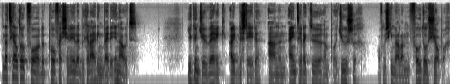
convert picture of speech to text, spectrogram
En dat geldt ook voor de professionele begeleiding bij de inhoud. Je kunt je werk uitbesteden aan een eindredacteur, een producer of misschien wel een photoshopper.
